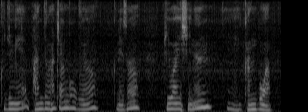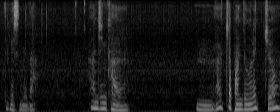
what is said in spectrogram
그 중에 반등을 살짝 한 거고요. 그래서 BYC는 예, 강보합 되겠습니다. 한진칼 음, 살짝 반등을 했죠.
